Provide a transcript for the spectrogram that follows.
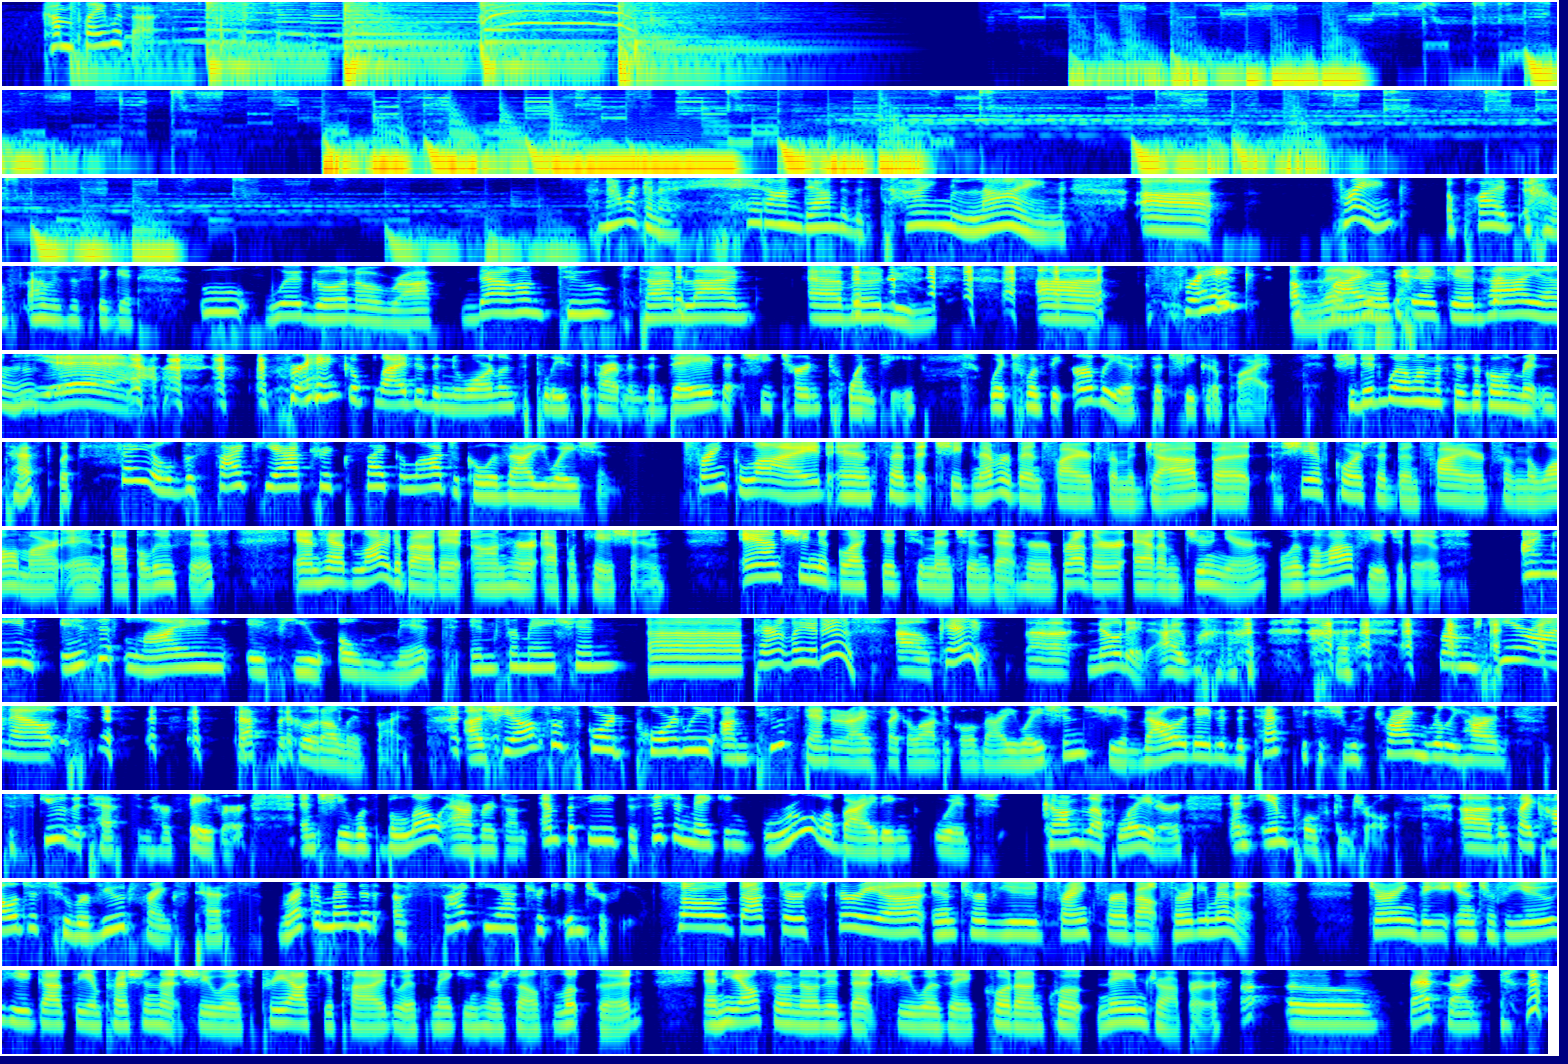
Come play with us. So now we're going to head on down to the timeline. Uh, Frank applied. I was, I was just thinking, ooh, we're gonna rock down to Timeline Avenue. Uh, Frank applied. take it higher. yeah. Frank applied to the New Orleans Police Department the day that she turned 20, which was the earliest that she could apply. She did well on the physical and written test, but failed the psychiatric psychological evaluations. Frank lied and said that she'd never been fired from a job, but she, of course, had been fired from the Walmart in Opelousas and had lied about it on her application. And she neglected to mention that her brother, Adam Jr., was a law fugitive. I mean, is it lying if you omit information? Uh, apparently it is. Okay. Uh, noted. I from here on out, that's the code I'll live by. Uh, she also scored poorly on two standardized psychological evaluations. She invalidated the test because she was trying really hard to skew the test in her favor, and she was below average on empathy, decision making, rule abiding, which comes up later, and impulse control. Uh, the psychologist who reviewed Frank's tests recommended a psychiatric interview. So, Dr. Scuria interviewed Frank for about 30 minutes. During the interview, he got the impression that she was preoccupied with making herself look good, and he also noted that she was a quote unquote name dropper. Uh oh, bad sign.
